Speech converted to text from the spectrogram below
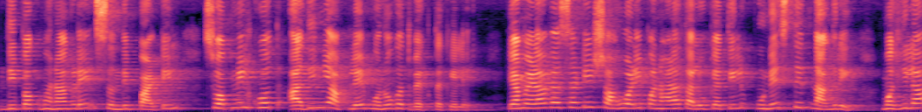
दीपक भनागडे संदीप पाटील स्वप्नील खोत आदींनी आपले मनोगत व्यक्त केले. या मेळाव्यासाठी शाहूवाडी पन्हाळा तालुक्यातील पुणे स्थित नागरिक महिला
